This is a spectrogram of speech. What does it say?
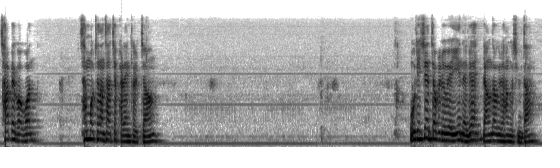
400억 원 3호 전환사채 발행 결정, 오진 CNW의 이인에게 양도하기로 한 것입니다.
